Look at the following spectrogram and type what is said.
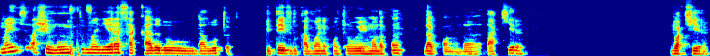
Mas eu achei muito maneira a sacada do, da luta que teve do Kabane contra o irmão da Kon, da, da, da Akira. Do Akira.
